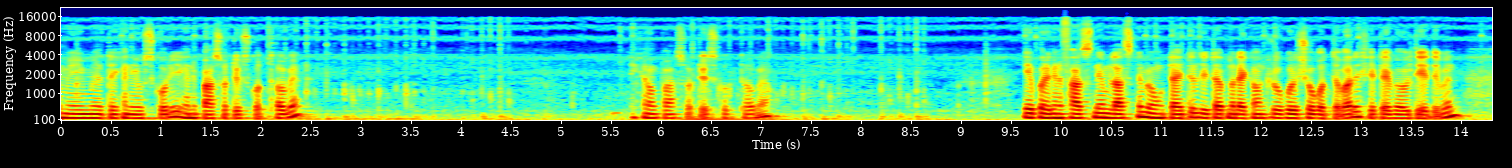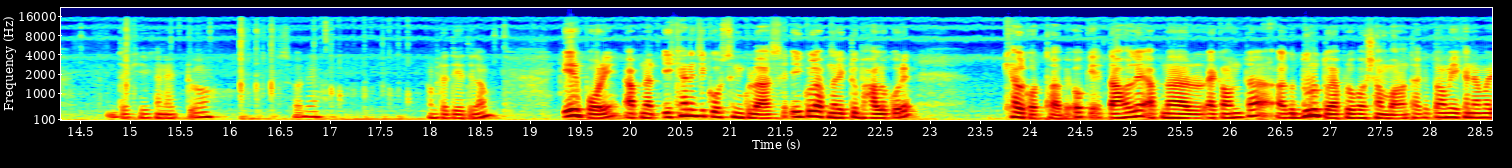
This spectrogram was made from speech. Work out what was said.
আমি ইমেলটা এখানে ইউজ করি, এখানে পাসওয়ার্ড ইউজ করতে হবে। এখানেও পাসওয়ার্ড ইউজ করতে হবে। এরপর এখানে ফার্স্ট নেম লাস্ট নেম এবং টাইটেল যেটা আপনার অ্যাকাউন্টের উপরে শো করতে পারে, সেটা এভাবে দিয়ে দেবেন। দেখি এখানে একটু সরি আমরা দিয়ে দিলাম। এরপরে আপনার এখানে যে কোশ্চেনগুলো আছে এইগুলো আপনার একটু ভালো করে খেয়াল করতে হবে। ওকে তাহলে আপনার অ্যাকাউন্টটা দ্রুত অ্যাপ্রুভ হওয়ার সম্ভাবনা থাকে। তো আমি এখানে আমার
